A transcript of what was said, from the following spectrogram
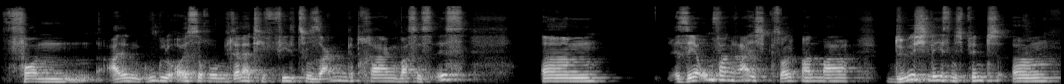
von allen Google-Äußerungen relativ viel zusammengetragen, was es ist. Ähm, sehr umfangreich, sollte man mal durchlesen. Ich finde, ähm,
